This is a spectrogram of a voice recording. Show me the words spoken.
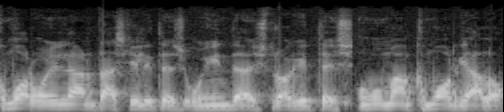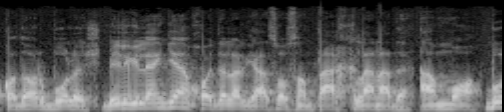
qimor o'yinlarini tashkil etish o'yinda ishtirok etish umuman qimorga aloqador bo'lish belgilangan qoidalarga asosan taqiqlanadi. Ammo bu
